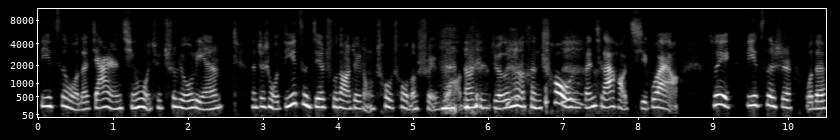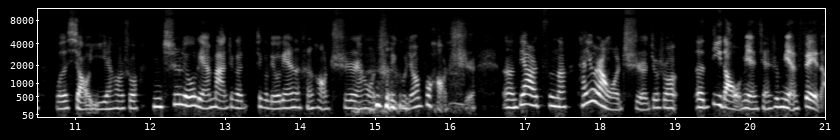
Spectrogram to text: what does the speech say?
第一次我的家人请我去吃榴莲，那这是我第一次接触到这种臭臭的水果，当时觉得很很臭，闻起来好奇怪啊，所以第一次是我的我的小姨，然后说你吃榴莲吧，这个这个榴莲很好吃，然后我吃了一口觉得不好吃，嗯，第二次呢，他又让我吃，就说呃递到我面前是免费的。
